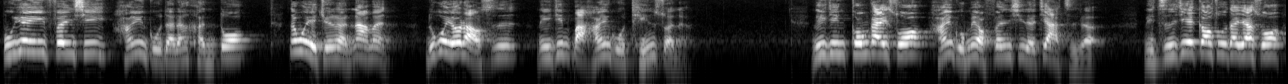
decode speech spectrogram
不愿意分析航运股的人很多。那我也觉得很纳闷。如果有老师，你已经把航运股停损了，你已经公开说航运股没有分析的价值了，你直接告诉大家说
